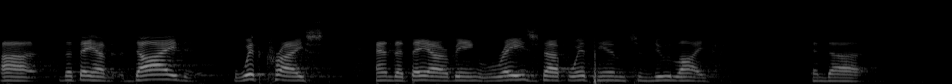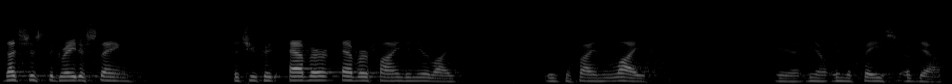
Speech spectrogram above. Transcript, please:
uh, that they have died with Christ and that they are being raised up with Him to new life. And uh, that's just the greatest thing that you could ever, ever find in your life is to find life, uh, you know, in the face of death.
